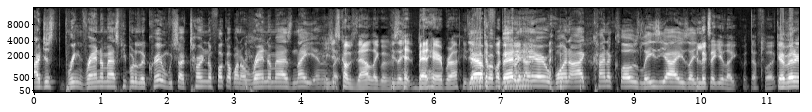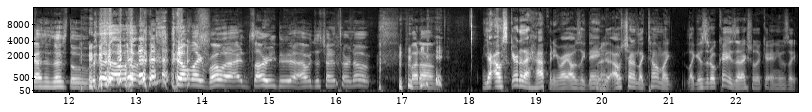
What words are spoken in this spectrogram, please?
I just bring random ass people to the crib and we start turning the fuck up on a random ass night. And he just like, comes down like with He's his like- head, bed hair, bro. He's yeah, like, what the but fuck bed going on? hair, one eye kind of closed, lazy eye. He's like, He looks like you're like, what the fuck? Que vergas es esto? and I'm like, bro, I'm sorry, dude. I was just trying to turn up. But um, yeah, I was scared of that happening, right? I was like, dang. Right. I was trying to like tell him like, like, is it okay? Is that actually okay? And he was like,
